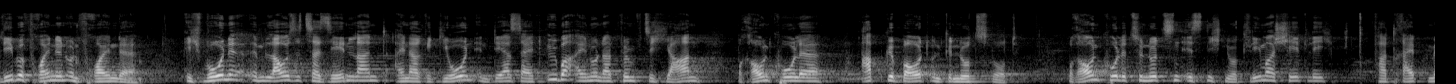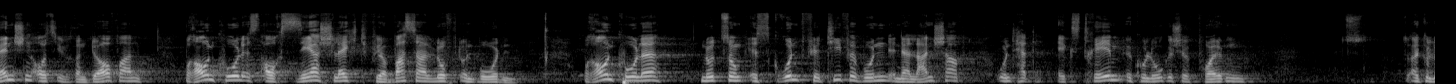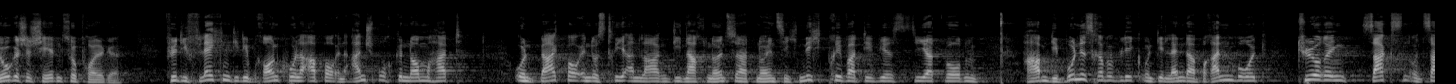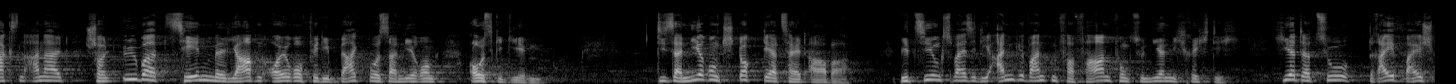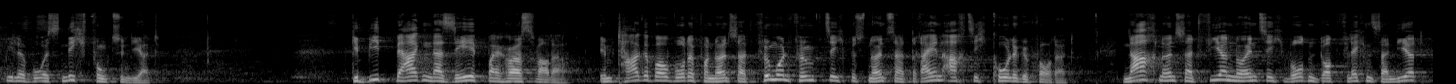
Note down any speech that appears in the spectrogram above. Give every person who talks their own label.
Speaker 1: Liebe Freundinnen und Freunde, ich wohne im Lausitzer Seenland, einer Region, in der seit über 150 Jahren Braunkohle abgebaut und genutzt wird. Braunkohle zu nutzen ist nicht nur klimaschädlich, vertreibt Menschen aus ihren Dörfern. Braunkohle ist auch sehr schlecht für Wasser, Luft und Boden. Braunkohlenutzung ist Grund für tiefe Wunden in der Landschaft und hat extrem ökologische Folgen ökologische Schäden zur Folge. Für die Flächen, die die Braunkohleabbau in Anspruch genommen hat und Bergbauindustrieanlagen, die nach 1990 nicht privatisiert wurden, haben die Bundesrepublik und die Länder Brandenburg, Thüringen, Sachsen und Sachsen-Anhalt schon über 10 Milliarden Euro für die Bergbausanierung ausgegeben. Die Sanierung stockt derzeit aber, beziehungsweise die angewandten Verfahren funktionieren nicht richtig. Hier dazu drei Beispiele, wo es nicht funktioniert. Gebiet Bergener See bei Hörswerda. Im Tagebau wurde von 1955 bis 1983 Kohle gefordert. Nach 1994 wurden dort Flächen saniert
